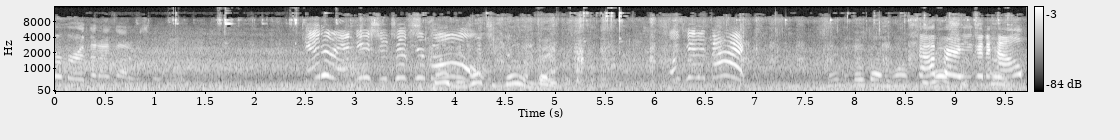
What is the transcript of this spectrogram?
warmer than I thought it was going to be. Get her, Indy. She took your Scooby, ball. what you doing, baby? Go get it back. Nobody wants to Copper, rush are you going to help?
